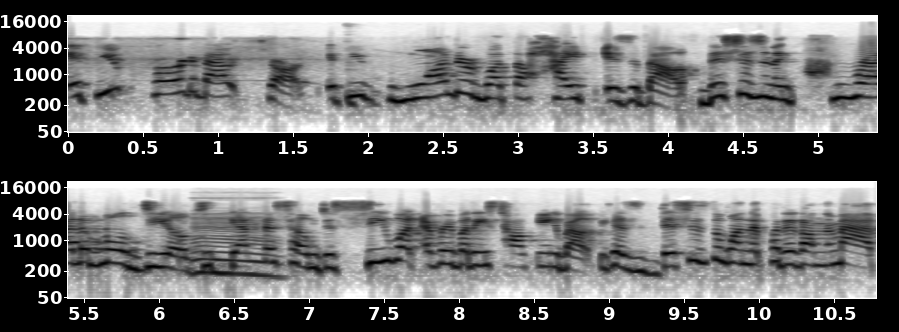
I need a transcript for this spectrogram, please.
if you've heard about Shark, if you've wondered what the hype is about, this is an incredible deal to mm. get this home, to see what everybody's talking about, because this is the one that put it on the map.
